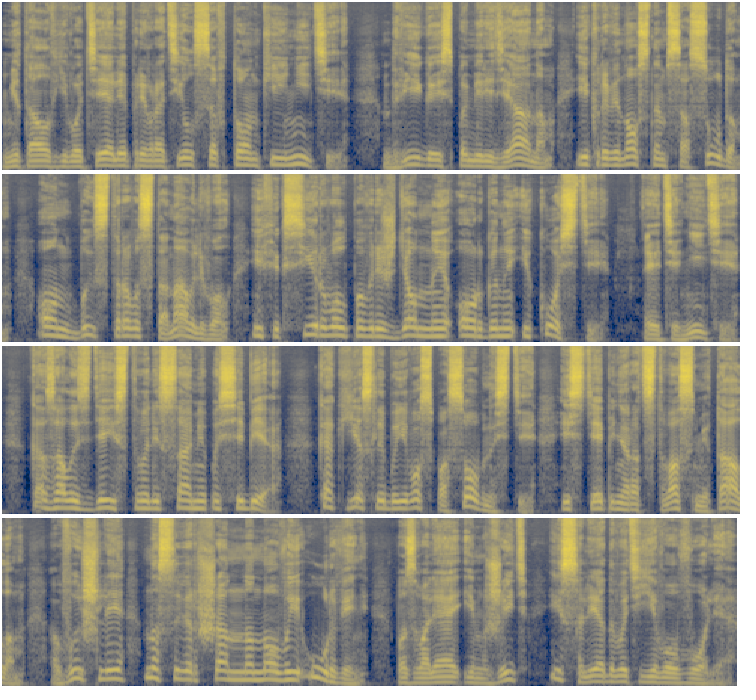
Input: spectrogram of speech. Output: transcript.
Металл в его теле превратился в тонкие нити. Двигаясь по меридианам и кровеносным сосудам, он быстро восстанавливал и фиксировал поврежденные органы и кости — эти нити, казалось, действовали сами по себе, как если бы его способности и степень родства с металлом вышли на совершенно новый уровень, позволяя им жить и следовать его воле.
